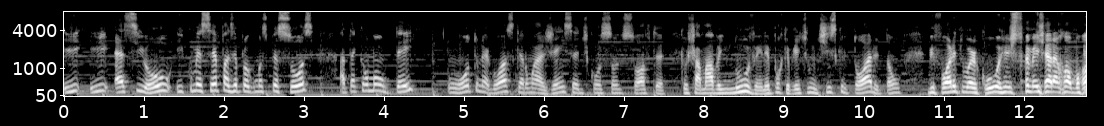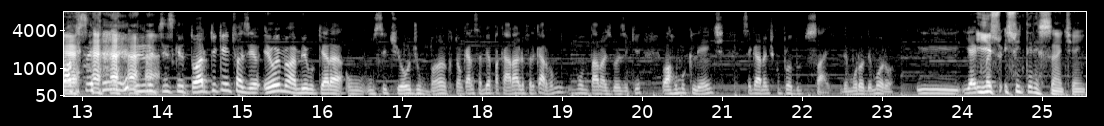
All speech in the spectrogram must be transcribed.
e, e SEO e comecei a fazer para algumas pessoas, até que eu montei um outro negócio que era uma agência de construção de software que eu chamava em nuvem, né? Por quê? Porque a gente não tinha escritório, então, before it were cool, a gente também já era home é. office, a gente não tinha escritório. O que, que a gente fazia? Eu e meu amigo, que era um, um CTO de um banco, então o cara sabia pra caralho, eu falei, cara, vamos juntar nós dois aqui, eu arrumo o cliente, você garante que o produto sai. Demorou, demorou. E, e aí... Isso, isso é interessante, hein?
